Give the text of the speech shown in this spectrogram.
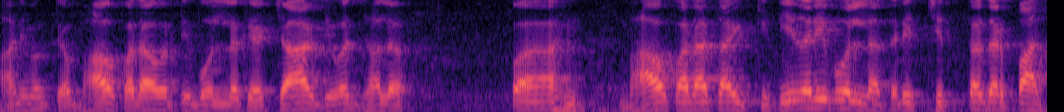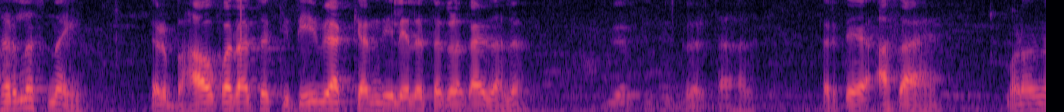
आणि मग त्या भावपदावरती बोललं की चार दिवस झालं पण भावपदाचा किती जरी बोललं तरी चित्त जर पाझरलंच नाही तर भावपदाचं कितीही व्याख्यान दिलेलं सगळं काय झालं? व्यर्थ झालं. तर ते असं आहे. म्हणून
